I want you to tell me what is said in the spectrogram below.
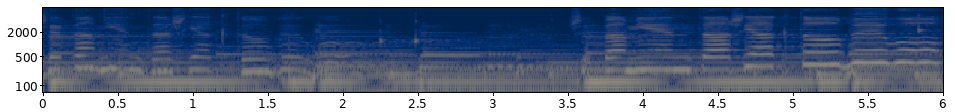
Czy pamiętasz jak to było? Czy pamiętasz jak to było?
